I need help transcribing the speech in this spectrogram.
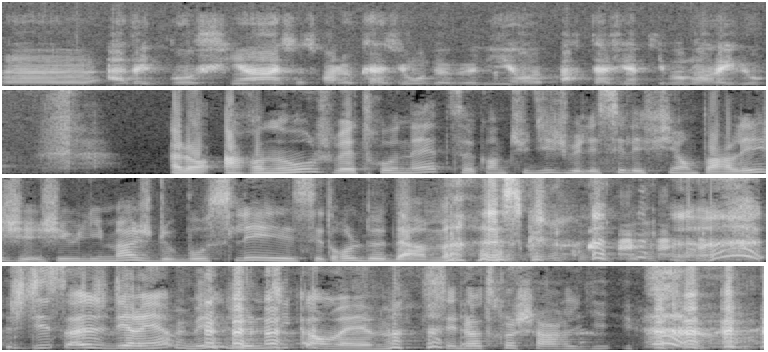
euh, avec vos chiens et ce sera l'occasion de venir partager un petit moment avec nous. Alors Arnaud, je vais être honnête, quand tu dis je vais laisser les filles en parler, j'ai eu l'image de Bosselet et ses drôles de dames. Est-ce que- je dis ça, je dis rien, mais je le dis quand même. C'est notre Charlie.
